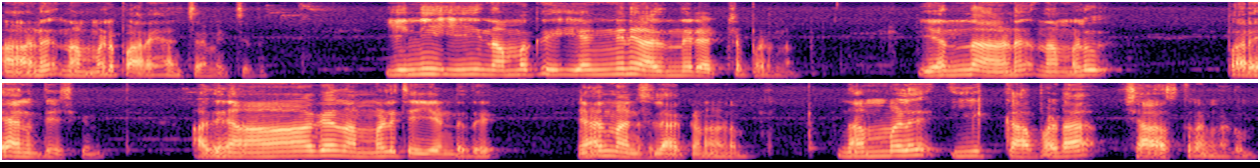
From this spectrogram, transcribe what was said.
ആണ് നമ്മൾ പറയാൻ ശ്രമിച്ചത്. ഇനി ഈ നമുക്ക് എങ്ങനെ അതിന്ന് രക്ഷപ്പെടണം? എന്നാണ് നമ്മൾ പറയാൻ ഉദ്ദേശിക്കുന്നത്. അതിനാകെ നമ്മൾ ചെയ്യേണ്ടത് ഞാൻ മനസ്സിലാക്കണം നമ്മൾ ഈ കപട ശാസ്ത്രങ്ങളും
